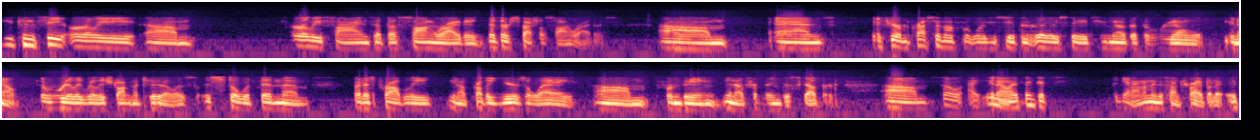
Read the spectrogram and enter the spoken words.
you can see early. Um, early signs that the songwriting that they're special songwriters. Um, and if you're impressed enough with what you see at the early stage, you know that the real, you know, the really, really strong material is, is still within them, but it's probably, you know, probably years away um, from being, you know, from being discovered. Um, so, I, you know, I think it's, again, I don't mean to sound trite, but it, it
